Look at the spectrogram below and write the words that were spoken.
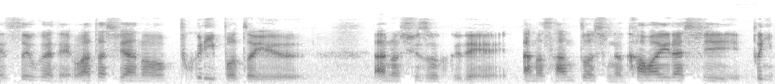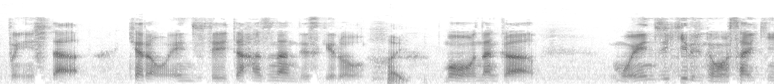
えーそういうことで、私、あの、プクリポという、あの、種族で、あの、三頭身の可愛らしい、プニプニしたキャラを演じていたはずなんですけど、はい。もうなんか、もう演じきるのを最近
